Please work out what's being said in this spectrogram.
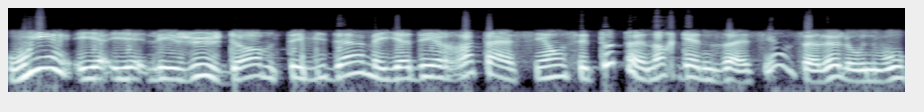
Oui, les juges dorment, c'est évident, mais il y a des rotations. C'est toute une organisation, ça, là, au niveau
